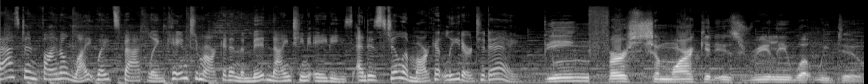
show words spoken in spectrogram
Fast and Final lightweight spackling came to market in the mid 1980s and is still a market leader today. Being first to market is really what we do,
